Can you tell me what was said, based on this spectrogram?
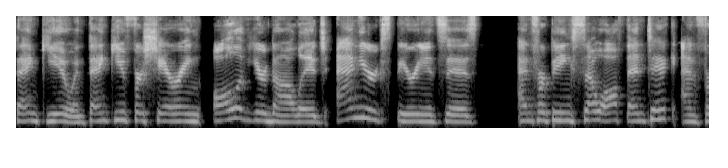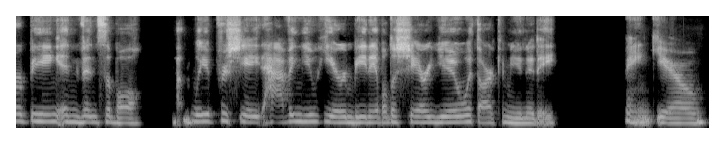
Thank you. And thank you for sharing all of your knowledge and your experiences and for being so authentic and for being invincible. We appreciate having you here and being able to share you with our community. Thank you.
